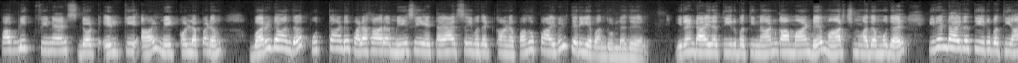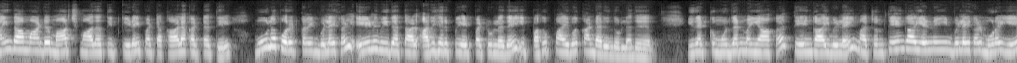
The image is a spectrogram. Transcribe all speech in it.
பப்ளிக் ஃபினான்ஸ் டாட் எல்கே ஆல் மேற்கொள்ளப்படும் வருடாந்த புத்தாண்டு பலகார மேசையை தயார் செய்வதற்கான பகுப்பாய்வில் தெரிய வந்துள்ளது. இரண்டாயிரத்தி இருபத்தி நான்காம் ஆண்டு மார்ச் மாதம் முதல் இரண்டாயிரத்தி இருபத்தி ஐந்தாம் ஆண்டு மார்ச் மாதத்திற்கு இடைப்பட்ட காலகட்டத்தில் மூலப்பொருட்களின் விலைகள் ஏழு வீதத்தால் அதிகரிப்பு ஏற்பட்டுள்ளதை இப்பகுப்பாய்வு கண்டறிந்துள்ளது. இதற்கு முதன்மையாக தேங்காய் விலை மற்றும் தேங்காய் எண்ணெயின் விலைகள் முறையே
